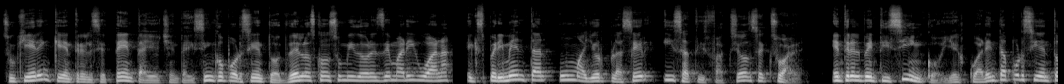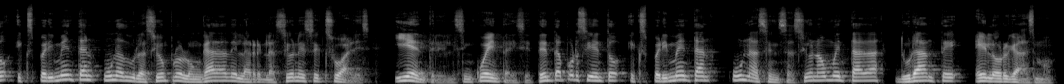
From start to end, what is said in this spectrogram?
sugieren que entre el 70 y 85% de los consumidores de marihuana experimentan un mayor placer y satisfacción sexual. Entre el 25 y el 40% experimentan una duración prolongada de las relaciones sexuales y entre el 50 y 70% experimentan una sensación aumentada durante el orgasmo.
